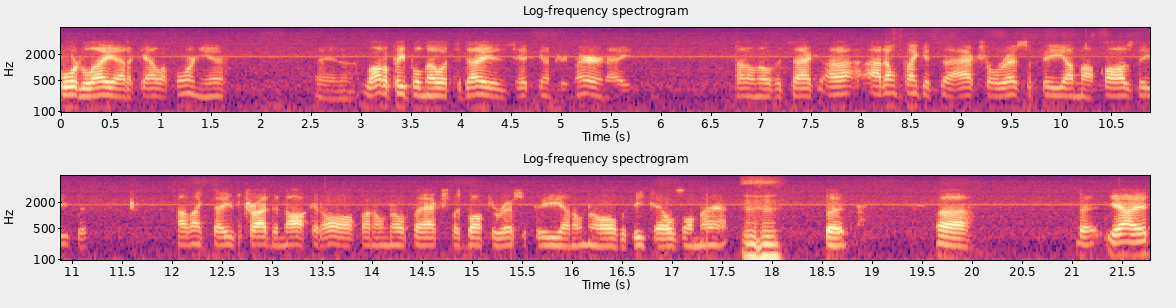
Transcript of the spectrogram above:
Bordelais out of California, and a lot of people know it today as Head Country Marinade. I don't know if it's act. I, I don't think it's an actual recipe. I'm not positive, but I think they've tried to knock it off. I don't know if they actually bought the recipe. I don't know all the details on that, Mm-hmm. but uh, but yeah, it.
